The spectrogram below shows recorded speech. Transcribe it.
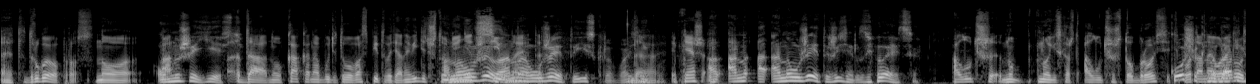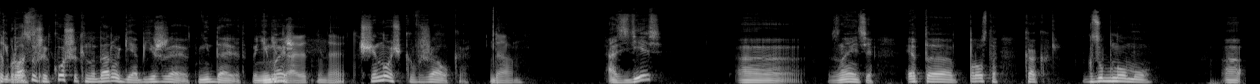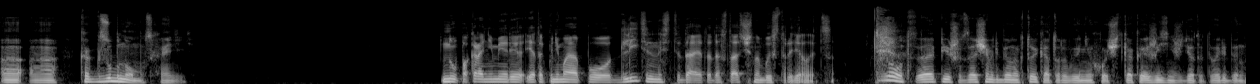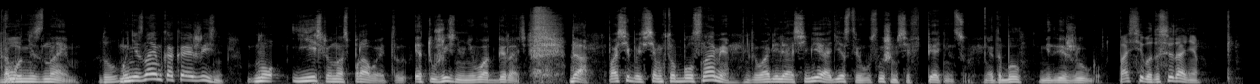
Это другой вопрос, но он а, уже есть. Да, но как она будет его воспитывать? Она видит, что она у нее нет уже, сил она на это. уже эта искра возникла. Да. И, понимаешь, а, она, а, она уже эта жизнь развивается. А лучше, ну, многие скажут, а лучше что, бросить? Кошек вот она на дороге, послушай, кошек на дороге объезжают, не давят, понимаешь? Не давят, не давят. Щеночков жалко. Да. А здесь, знаете, это просто как к зубному, а, а, а, как к зубному сходить. Ну, по крайней мере, я так понимаю, по длительности, да, это достаточно быстро делается. Ну вот э, пишут, зачем ребенок той, которого не хочет, какая жизнь ждет этого ребенка. Вот. мы не знаем. Да. Мы не знаем, какая жизнь. Но есть ли у нас право эту, эту жизнь у него отбирать? Да, спасибо всем, кто был с нами. Говорили о семье, о детстве. Услышимся в пятницу. Это был «Медвежий угол». Спасибо, до свидания.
